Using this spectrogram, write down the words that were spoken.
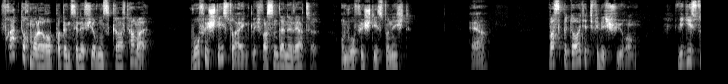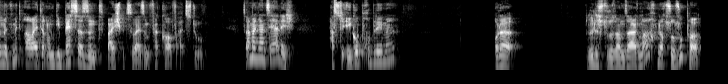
fragt doch mal eure potenzielle Führungskraft, hör mal, wofür stehst du eigentlich? Was sind deine Werte? Und wofür stehst du nicht? Ja? Was bedeutet für dich Führung? Wie gehst du mit Mitarbeitern um, die besser sind, beispielsweise im Verkauf als du? Sei mal ganz ehrlich, hast du Ego-Probleme? Oder würdest du dann sagen, ach, noch so super,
